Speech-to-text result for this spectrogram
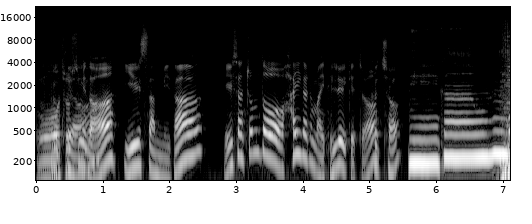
오, 그렇고요. 좋습니다. 214입니다 일산 좀 더 하이가 좀 많이 들려 있겠죠. 그렇죠 네가 온다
